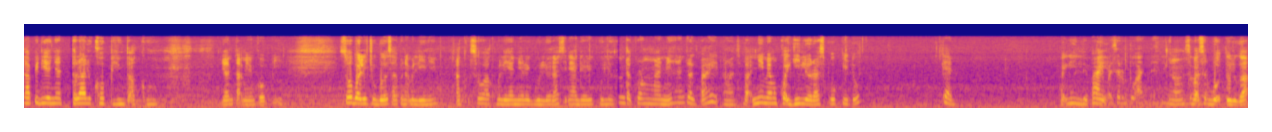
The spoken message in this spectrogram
Tapi dia terlalu kopi untuk aku. Yang tak minum kopi So boleh cuba siapa nak beli ni. Aku, So aku beli yang ni regular. Nasi ni ada regular. Kan Tak kurang manis. Nanti lagi pahit. Ha, Sebab ni memang kuat gila rasa kopi tu. Kan? Kuat gila pahit. Sebab serbuk atas ni. Ha, Sebab serbuk tu juga.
